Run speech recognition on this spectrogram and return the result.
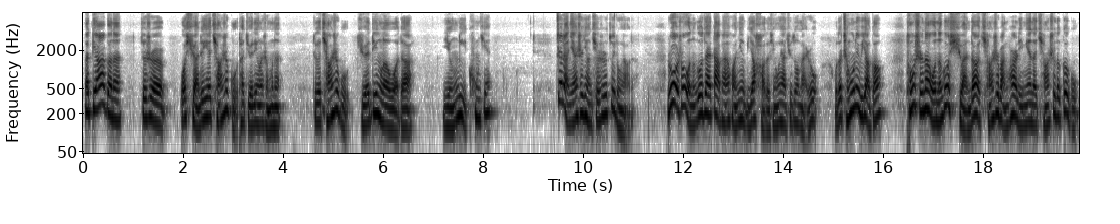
那第二个呢，就是我选这些强势股，它决定了什么呢？这个强势股决定了我的盈利空间。这两件事情其实是最重要的。如果说我能够在大盘环境比较好的情况下去做买入，我的成功率比较高。同时呢，我能够选到强势板块里面的强势的个股，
